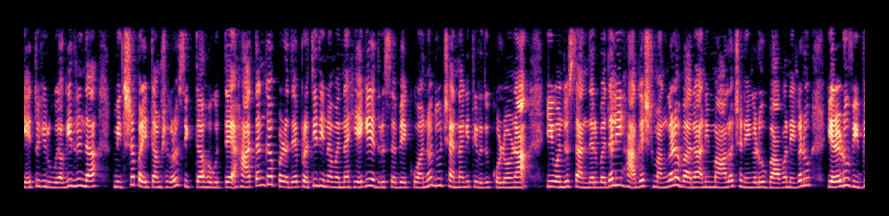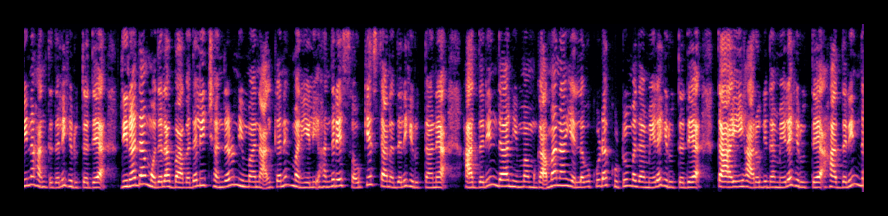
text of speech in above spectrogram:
ಕೇತು ಇರುವಾಗಿದ್ದರಿಂದ ಮಿಶ್ರ ಫಲಿತಾಂಶಗಳು ಸಿಗ್ತಾ ಹೋಗುತ್ತೆ. ಆತಂಕ ಪಡದೆ ಪ್ರತಿದಿನವನ್ನು ಹೇಗೆ ಎದುರಿಸಬೇಕು ಅನ್ನೋದು ಚೆನ್ನಾಗಿ ತಿಳಿದುಕೊಳ್ಳೋಣ. ಈ ಒಂದು ಸಂದರ್ಭದಲ್ಲಿ ಆಗಸ್ಟ್ ಮಂಗಳವಾರ ನಿಮ್ಮ ಆಲೋಚನೆಗಳು, ಭಾವನೆಗಳು ಎರಡು ವಿಭಿನ್ನ ಹಂತದಲ್ಲಿ ಇರುತ್ತದೆ. ದಿನದ ಮೊದಲ ಭಾಗದಲ್ಲಿ ಚಂದ್ರರು ನಿಮ್ಮ ನಾಲ್ಕನೇ ಮನೆಯಲ್ಲಿ, ಅಂದರೆ ಸೌಖ್ಯ ಸ್ಥಾನದಲ್ಲಿ ಇರುತ್ತಾನೆ ಆದ್ದರಿಂದ ನಿಮ್ಮ ಗಮನ ಎಲ್ಲವೂ ಕೂಡ ಕುಟುಂಬದ ಮೇಲೆ ಇರುತ್ತದೆ. ತಾಯಿ ಆರೋಗ್ಯದ ಮೇಲೆ ಇರುತ್ತೆ. ಆದ್ದರಿಂದ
